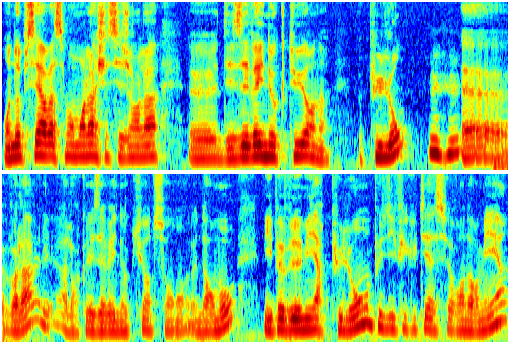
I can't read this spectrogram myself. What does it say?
On observe à ce moment-là chez ces gens-là euh, des éveils nocturnes plus longs, Mhm. euh, voilà, alors que les éveils nocturnes sont euh, normaux, mais ils peuvent devenir plus longs, plus de difficulté à se rendormir.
